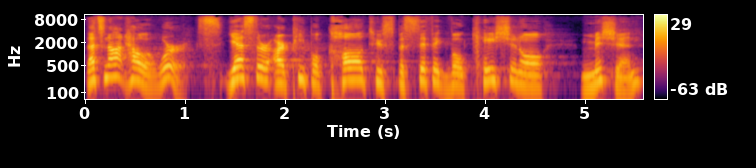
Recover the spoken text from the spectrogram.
that's not how it works. Yes, there are people called to specific vocational mission,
